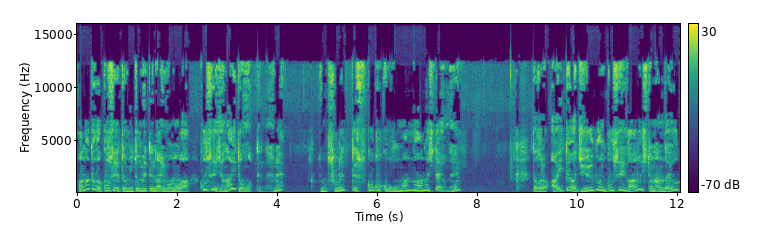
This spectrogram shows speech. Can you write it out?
あなたが個性と認めてないものは、個性じゃないと思ってんだよね。でもそれってすごく傲慢な話だよね。だから相手は十分個性がある人なんだよ。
